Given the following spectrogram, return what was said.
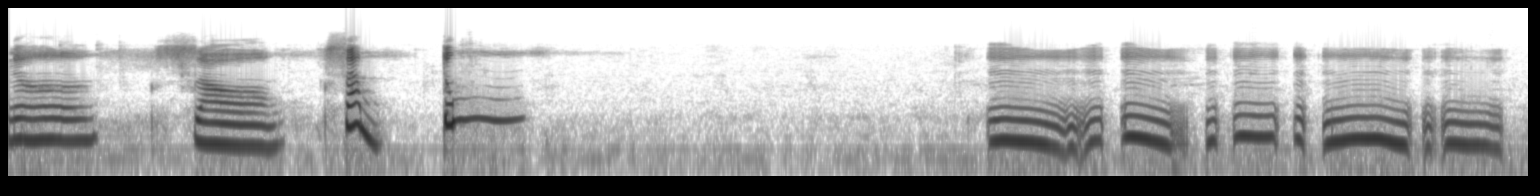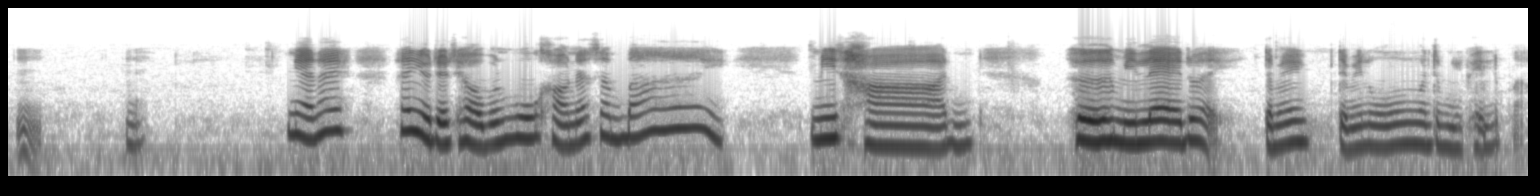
หนึ่งสองสาม เนี่ยถ้าถ้าอยู่แถวๆบนภูเขาน่าสบาย มีฐานเฮอมีแร่ด้วย แต่ไม่แต่ไม่รู้ว่ามันจะมีเพชรหรือเปล่า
